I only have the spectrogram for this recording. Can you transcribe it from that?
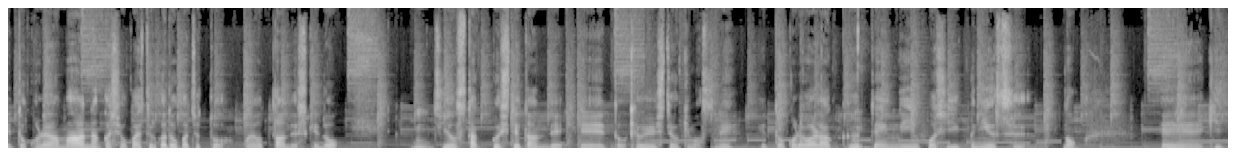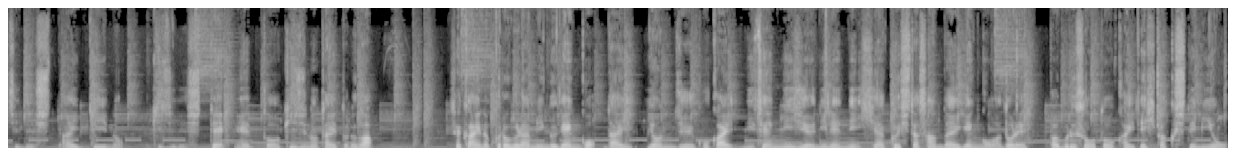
えっと、これはまあなんか紹介するかどうかちょっと迷ったんですけど、一応スタックしてたんで、えっと、共有しておきますね。えっと、これは楽天インフォシークニュースの、えー記事でして IT の記事でして、えっと、記事のタイトルが、世界のプログラミング言語第45回2022年に飛躍した三大言語はどれ？バブル相当を書いて比較してみよう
